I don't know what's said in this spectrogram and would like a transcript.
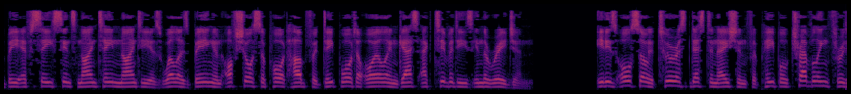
IBFC since 1990 as well as being an offshore support hub for deepwater oil and gas activities in the region. It is also a tourist destination for people travelling through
